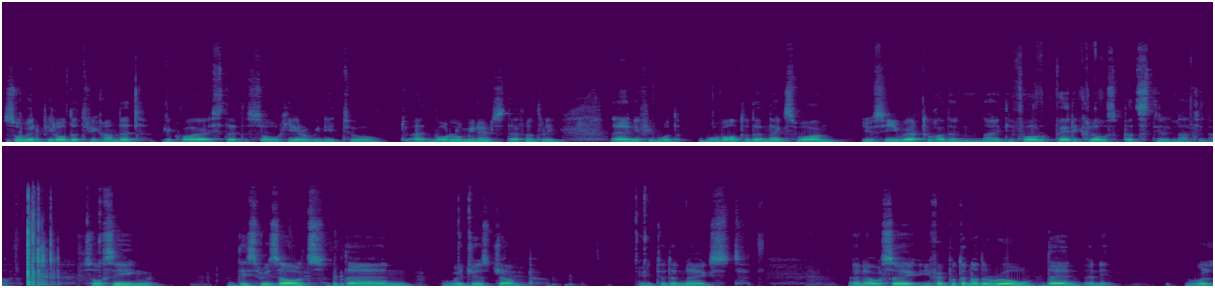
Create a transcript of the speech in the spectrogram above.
so we're below the 300 requested so here we need to to add more luminaires definitely and if you would move on to the next one you see we're 294 very close but still not enough. So seeing these results then we just jump into the next. And I will say if I put another row then and it will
